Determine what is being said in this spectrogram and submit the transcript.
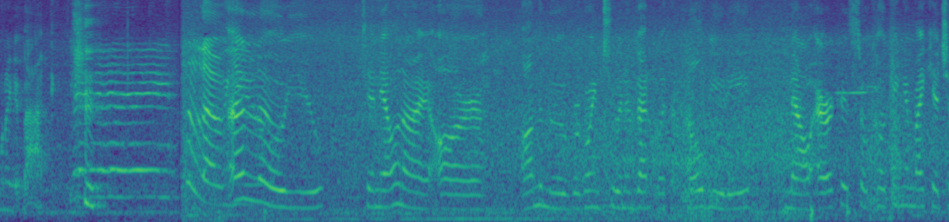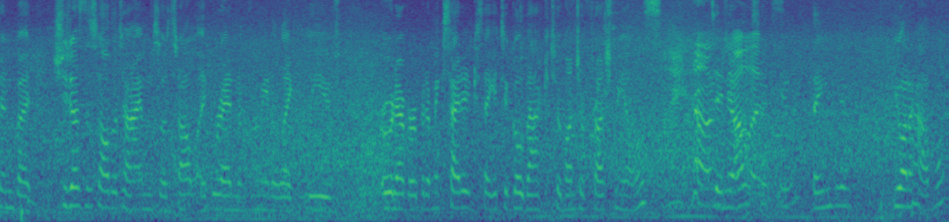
when I get back. Yay! Hello, you. Hello, you. Danielle and I are on the move. We're going to an event with L Beauty. Now, Erica is still cooking in my kitchen, but she does this all the time, so it's not like random for me to like leave or whatever. But I'm excited because I get to go back to a bunch of fresh meals. I'm Danielle, jealous. Thank you. You want to have one?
